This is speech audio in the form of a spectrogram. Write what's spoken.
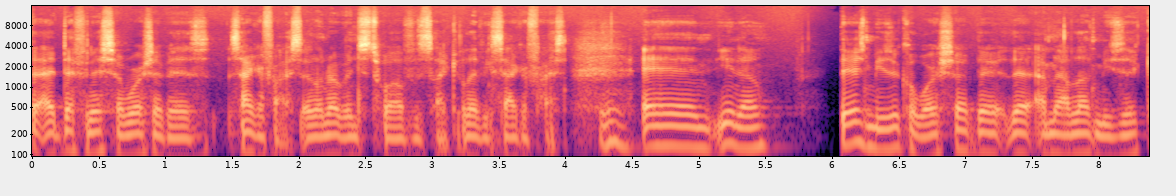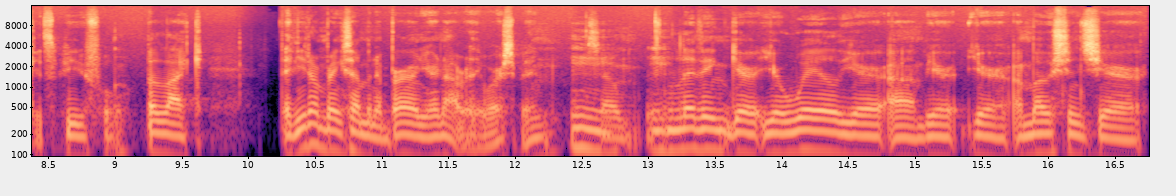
the definition of worship is sacrifice, and in Romans 12 is like a living sacrifice. And you know, there's musical worship. There, there, I mean, I love music; it's beautiful, but like if you don't bring something to burn, you're not really worshiping. So living your your will, your um, your your emotions, your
